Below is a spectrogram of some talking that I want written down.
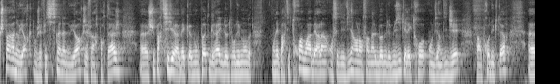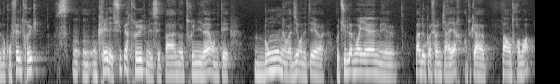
je pars à New York, donc j'ai fait six semaines à New York, j'ai fait un reportage. Euh, je suis parti avec mon pote Greg de Tour du Monde. On est parti trois mois à Berlin. On s'est dit, viens, on lance un album de musique électro. On devient DJ, enfin producteur. Euh, donc on fait le truc on, crée des super trucs, mais c'est pas notre univers. On était bon, mais on va dire on était euh, au-dessus de la moyenne, mais euh, pas de quoi faire une carrière. En tout cas, pas en trois mois.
